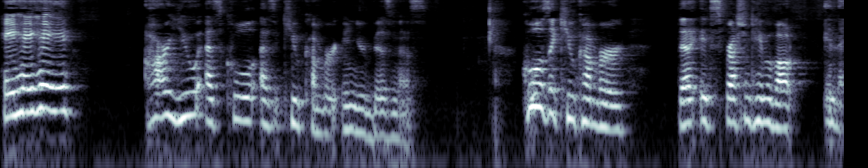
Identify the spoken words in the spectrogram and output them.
Hey, hey, hey, are you as cool as a cucumber in your business? Cool as a cucumber, that expression came about in the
